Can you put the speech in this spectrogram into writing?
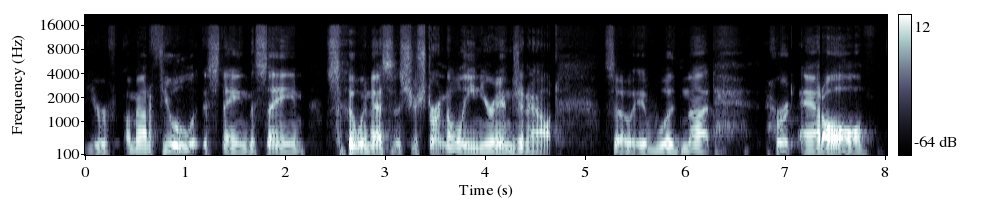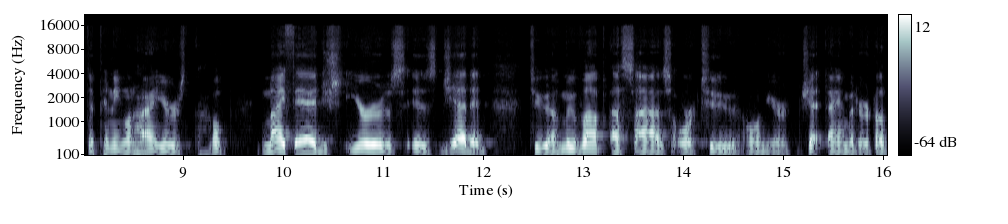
your amount of fuel is staying the same. So in essence, you're starting to lean your engine out. So it would not hurt at all, depending on how your knife edge yours is jetted to uh, move up a size or two on your jet diameter to,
